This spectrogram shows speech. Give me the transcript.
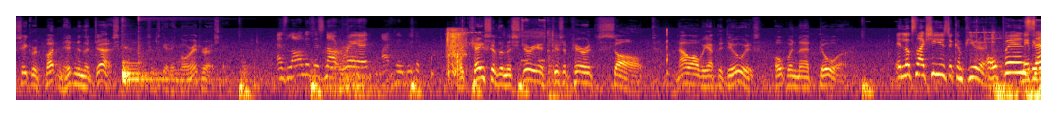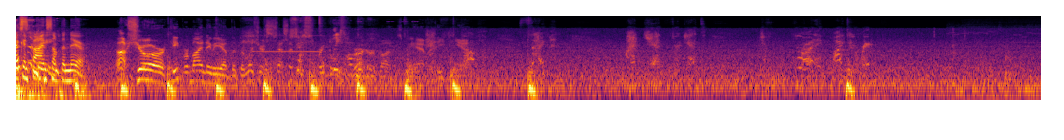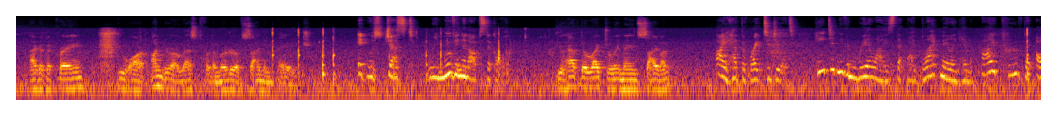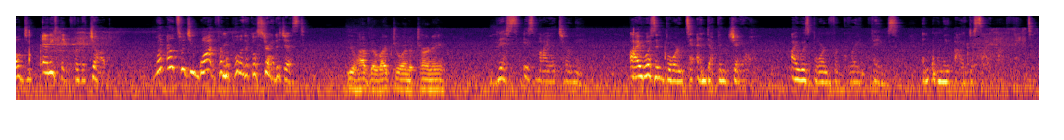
A secret button hidden in the desk. This is getting more interesting. As long as it's not red, I think we can. The case of the mysterious disappearance solved. Now all we have to do is open that door. It looks like she used a computer. Open Maybe we can find something there. Ah, sure. Keep reminding me of the delicious sesame sprinkled burger buns we haven't eaten yet. Simon, I can't forget. You're ruining my career. Agatha Crane, you are under arrest for the murder of Simon Page. It was just removing an obstacle. You have the right to remain silent. I had the right to do it. He didn't even realize that by blackmailing him, I proved that I'll do anything for the job. What else would you want from a political strategist? You have the right to an attorney. This is my attorney. I wasn't born to end up in jail. I was born for great things, and only I decide my fate.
